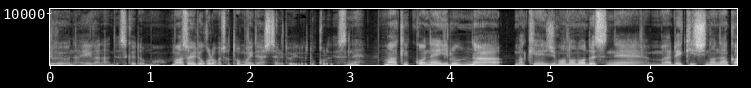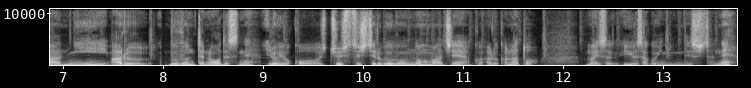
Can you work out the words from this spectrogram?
いうような映画なんですけども、まあそういうところもちょっと思い出したりというところですね。まあ結構ね、いろんな、まあ、刑事物のですね、まあ歴史の中にある部分ってのをですね、いろいろこう抽出してる部分の間違いなくあるかなと、まあ、いう作品でしたね。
